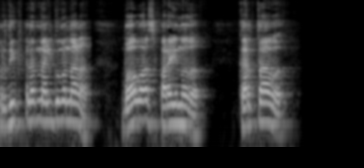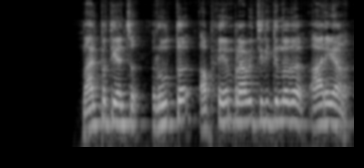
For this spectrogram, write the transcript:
പ്രതിഫലം നൽകുമെന്നാണ് ബോവാസ് പറയുന്നത്. കർത്താവ് നാൽപ്പത്തിയഞ്ച് റൂത്ത് അഭയം പ്രാപിച്ചിരിക്കുന്നത് ആരെയാണ്?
